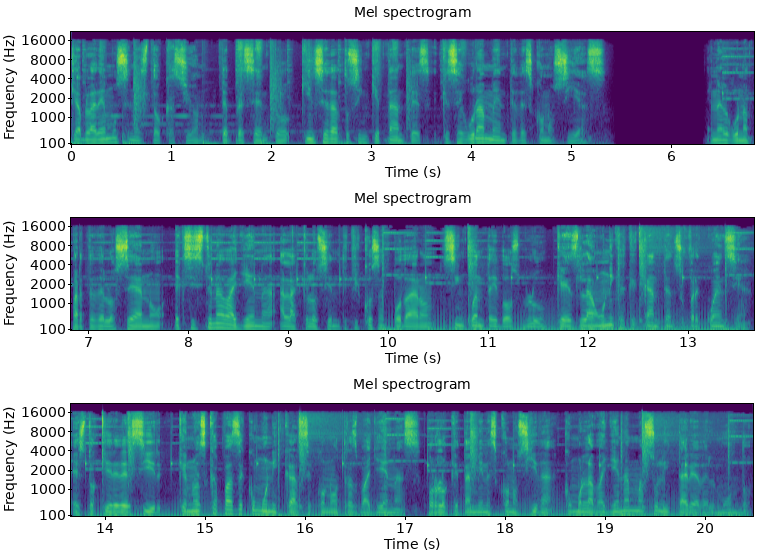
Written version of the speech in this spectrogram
que hablaremos en esta ocasión. Te presento 15 datos inquietantes que seguramente desconocías. En alguna parte del océano existe una ballena a la que los científicos apodaron 52 Blue, que es la única que canta en su frecuencia. Esto quiere decir que no es capaz de comunicarse con otras ballenas, por lo que también es conocida como la ballena más solitaria del mundo.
